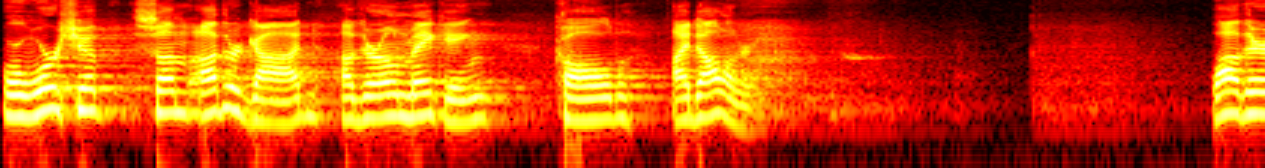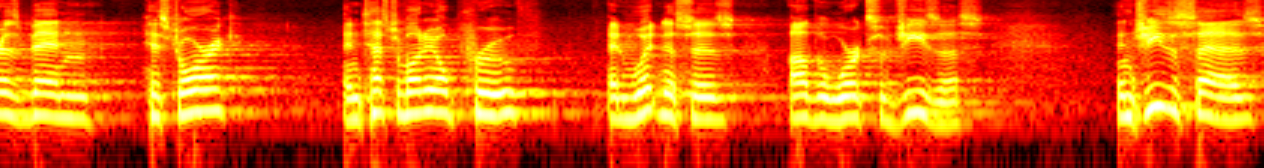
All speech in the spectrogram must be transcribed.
or worship some other God of their own making called idolatry. While there has been historic and testimonial proof and witnesses of the works of Jesus, and Jesus says,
